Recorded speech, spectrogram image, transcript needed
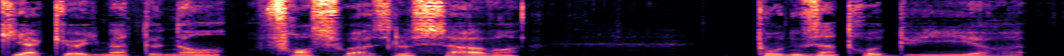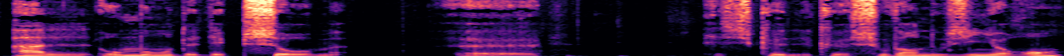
qui accueille maintenant Françoise Le Savre pour nous introduire au monde des psaumes, euh, ce que, que souvent nous ignorons,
